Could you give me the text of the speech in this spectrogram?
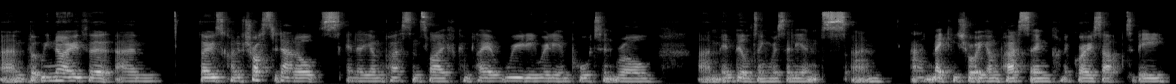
Um, but we know that um, those kind of trusted adults in a young person's life can play a really, really important role um, in building resilience um, and making sure a young person kind of grows up to be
